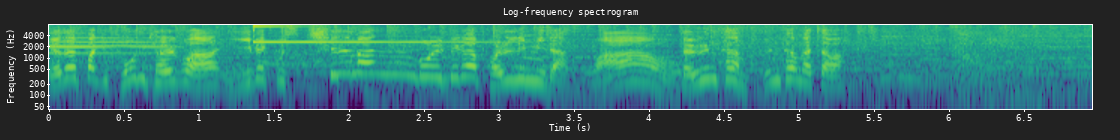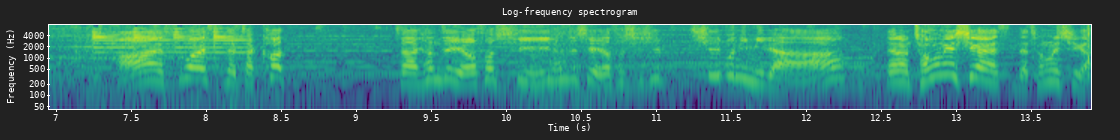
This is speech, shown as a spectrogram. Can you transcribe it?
8바퀴 돈 결과 297만 골드가 벌립니다. 와우. 자, 은탐, 은탐 갔다 와. 아, 수고하셨습니다. 자, 컷. 자 현재 6시 현재 시간 6시 17분입니다. 여러분 정리 시간이었습니다. 정리 시간.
